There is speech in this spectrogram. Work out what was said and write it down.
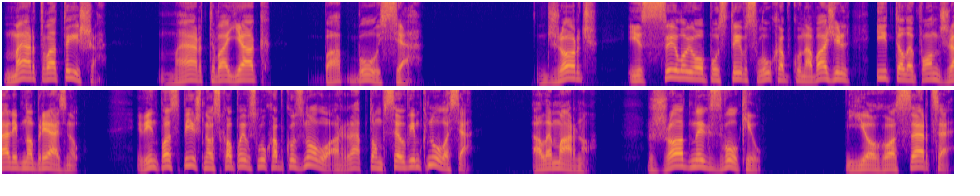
Мертва тиша. Мертва як бабуся. Джордж із силою опустив слухавку на важіль, і телефон жалібно брязнув. Він поспішно схопив слухавку знову, а раптом все увімкнулося. Але марно. Жодних звуків. Його серце,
